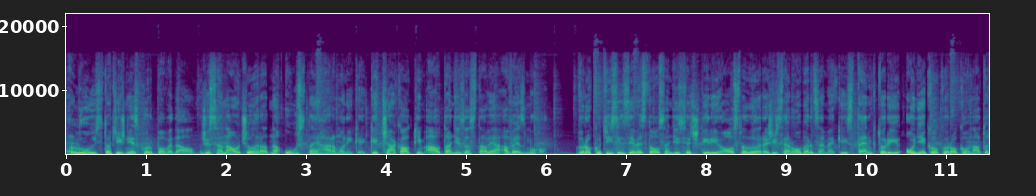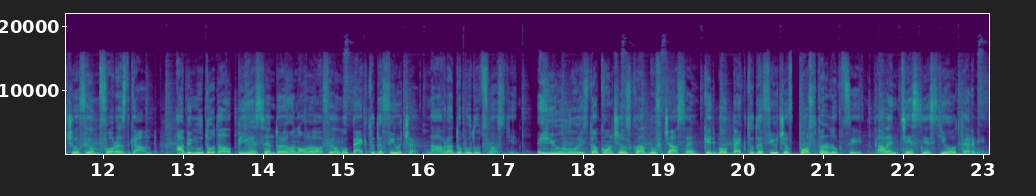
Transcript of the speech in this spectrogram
Louis totiž neskôr povedal, že sa naučil hrať na ústnej harmonike, keď čakal, kým auta nezastavia a vezmu ho. V roku 1984 ho oslovil režisér Robert Zemeckis, ten, ktorý o niekoľko rokov natočil film Forrest Gump, aby mu dodal piesen do jeho nového filmu Back to the Future, návrat do budúcnosti. Hugh Lewis dokončil skladbu v čase, keď bol Back to the Future v postprodukcii a len tesne stihol termín.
